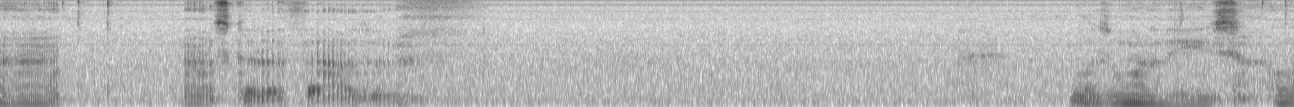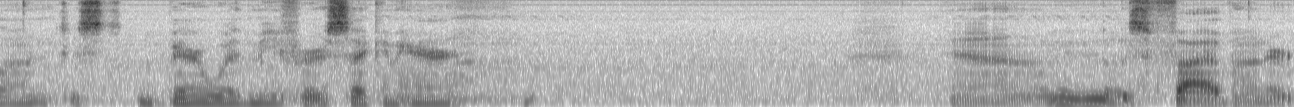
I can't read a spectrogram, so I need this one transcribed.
Uh, let's go to a thousand. What was one of these. Hold on just bear with me for a second here. Yeah, it was 500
